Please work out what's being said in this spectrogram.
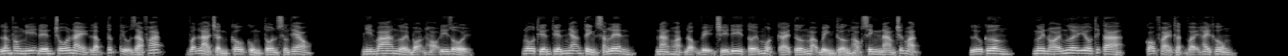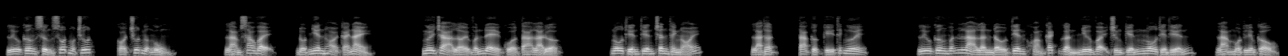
Lâm phong nghĩ đến chỗ này lập tức tự ra phát, vẫn là trần câu cùng tôn sướng theo. Nhìn ba người bọn họ đi rồi. Nô thiến tiến nhãn tình sáng lên, nàng hoạt động vị trí đi tới một cái tướng mạo bình thường học sinh nam trước mặt. Lưu cương, ngươi nói ngươi yêu thích ta, có phải thật vậy hay không? Lưu cương sửng sốt một chút, có chút ngượng ngùng. Làm sao vậy? đột nhiên hỏi cái này. Ngươi trả lời vấn đề của ta là được. Nô thiến tiến chân thành nói. Là thật, ta cực kỳ thích ngươi lưu cương vẫn là lần đầu tiên khoảng cách gần như vậy chứng kiến ngô thiến tiến là một liếm cầu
